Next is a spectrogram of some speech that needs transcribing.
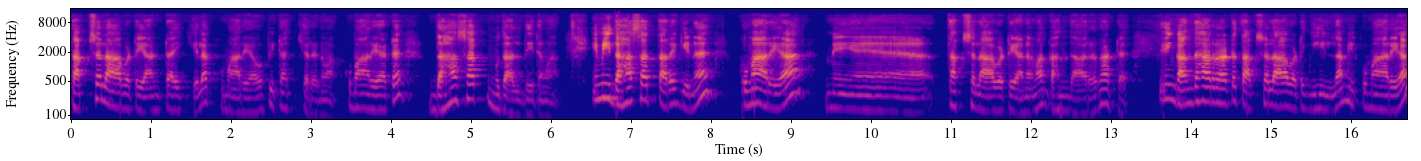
තක්ෂලාවට යන්ටයි කියලා කුමාරයාව පිටත් කරනවා. කුමාරයාට දහසක් මුදල් දෙනවා. එමේ දහසත් අරගෙන කුමාරයා මේ තක්ෂලාවට යනවා ගන්ධාර රට. ඉතින් ගන්ධාර රට තක්ෂලාවට ගිහිල්ලා මේ කුමාරයා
